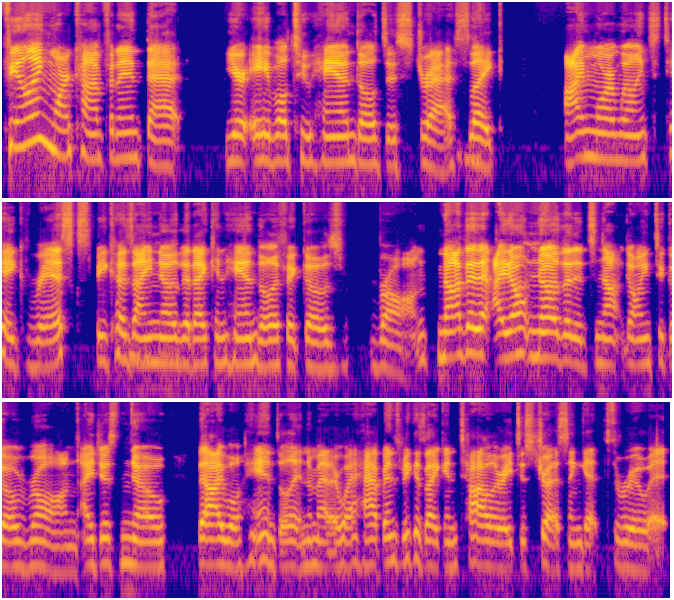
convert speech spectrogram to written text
Feeling more confident that you're able to handle distress. Mm-hmm. Like, I'm more willing to take risks because I know mm-hmm. that I can handle if it goes wrong. Not that I don't know that it's not going to go wrong. I just know that I will handle it no matter what happens because I can tolerate distress and get through it.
